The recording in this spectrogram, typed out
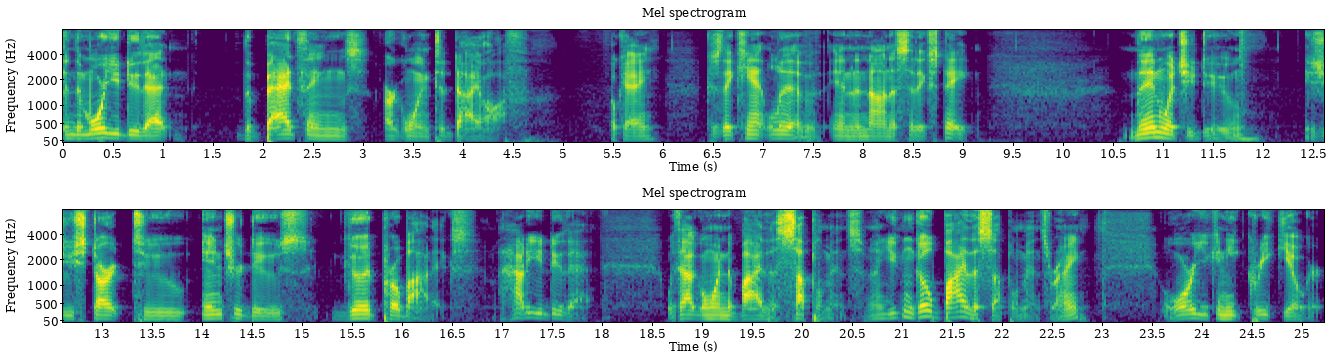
and the more you do that, the bad things are going to die off. Okay? Because they can't live in a non acidic state. Then what you do is you start to introduce good probiotics. How do you do that? Without going to buy the supplements. Now, you can go buy the supplements, right? Or you can eat Greek yogurt.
